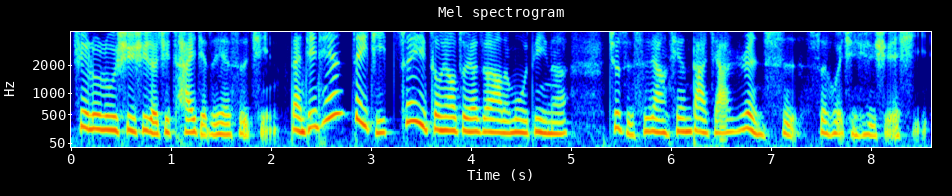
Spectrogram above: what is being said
去陆陆续续的去拆解这些事情。但今天这一集最重要、最重要的目的呢，就只是让先大家认识社会情绪学习。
